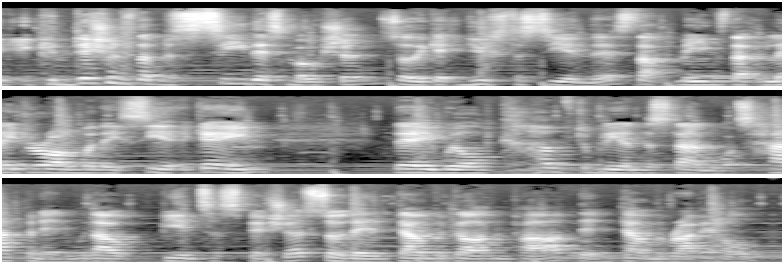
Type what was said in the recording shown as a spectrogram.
it, it, conditions them to see this motion, so they get used to seeing this. That means that later on when they see it again, they will comfortably understand what's happening without being suspicious. So they're down the garden path, they're down the rabbit hole.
